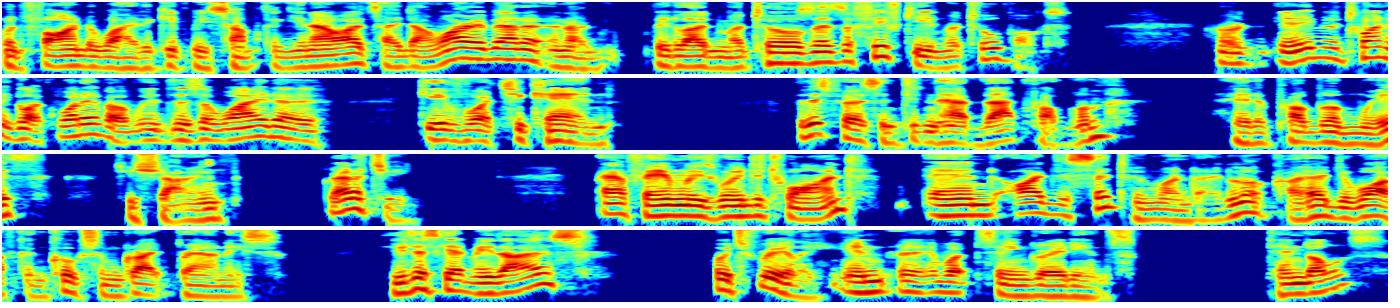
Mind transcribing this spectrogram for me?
would find a way to give me something. You know, I'd say, don't worry about it. And I'd be loading my tools. There's a 50 in my toolbox or even a 20, like whatever. There's a way to give what you can. But this person didn't have that problem. He had a problem with just showing gratitude. Our families were intertwined. And I just said to him one day, look, I heard your wife can cook some great brownies. You just get me those which really, in, uh, what's the ingredients? $10?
